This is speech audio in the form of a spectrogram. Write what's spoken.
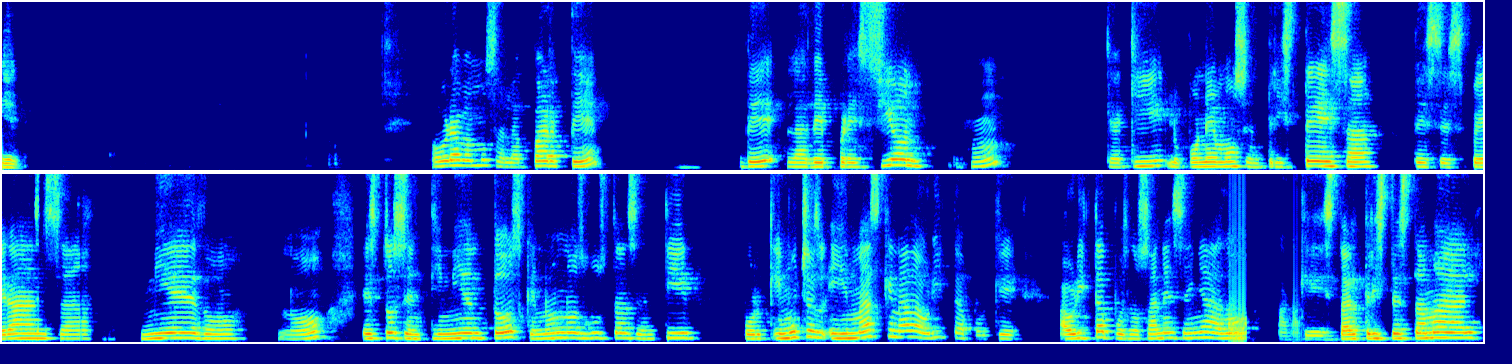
Bien. Ahora vamos a la parte de la depresión, que aquí lo ponemos en tristeza, desesperanza, miedo, ¿no? Estos sentimientos que no nos gustan sentir, porque, y muchas, y más que nada ahorita, porque ahorita pues nos han enseñado a que estar triste está mal,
